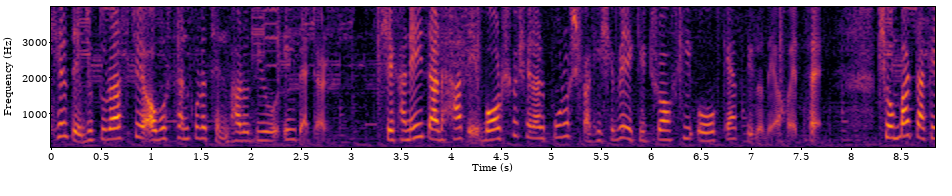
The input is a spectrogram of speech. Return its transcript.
খেলতে যুক্তরাষ্ট্রে অবস্থান করেছেন ভারতীয় এই ব্যাটার। সেখানেই তার হাতে বর্ষসেরার পুরস্কার হিসেবে একটি ট্রফি ও ক্যাপ তুলে দেওয়া হয়েছে। সোমবার তাকে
